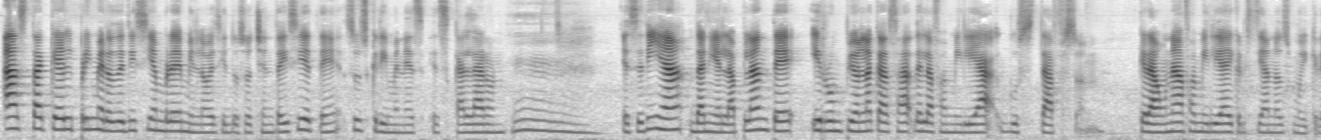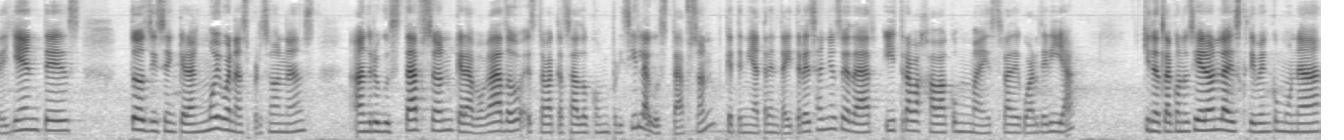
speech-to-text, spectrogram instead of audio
hasta que el primero de diciembre de 1987 sus crímenes escalaron. Mm. Ese día, Daniel Laplante irrumpió en la casa de la familia Gustafsson, que era una familia de cristianos muy creyentes. Todos dicen que eran muy buenas personas. Andrew Gustafsson, que era abogado, estaba casado con Priscilla Gustafsson, que tenía 33 años de edad y trabajaba como maestra de guardería. Quienes la conocieron la describen como una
